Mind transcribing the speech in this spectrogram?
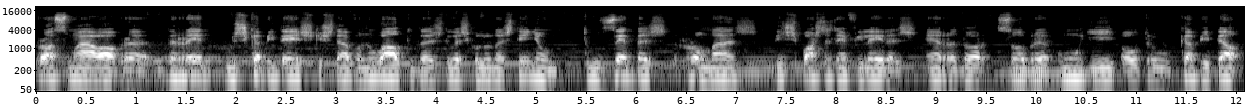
próximo à obra de rede, os capitéis que estavam no alto das duas colunas tinham 200 romãs dispostas em fileiras em redor sobre um e outro capitel.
